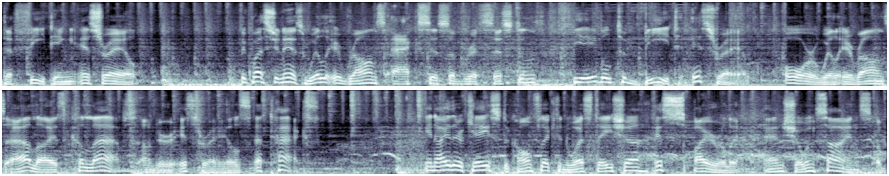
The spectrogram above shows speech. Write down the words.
defeating Israel. The question is will Iran's axis of resistance be able to beat Israel? Or will Iran's allies collapse under Israel's attacks? In either case, the conflict in West Asia is spiraling and showing signs of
